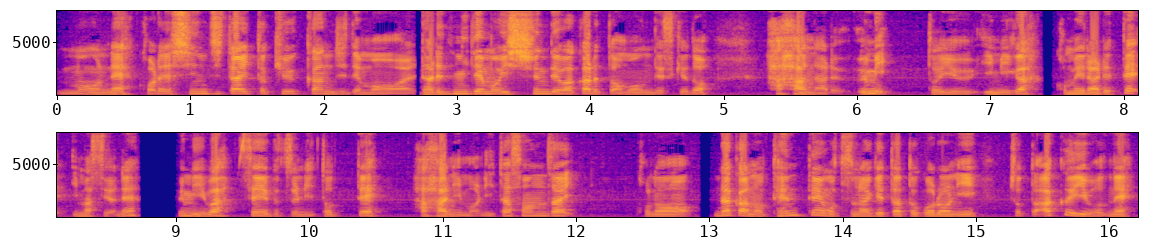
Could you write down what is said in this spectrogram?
もうね、これ信じたいと旧漢字でも誰にでも一瞬でわかると思うんですけど、母なる海という意味が込められていますよね。海は生物にとって母にも似た存在。この中の点々をつなげたところにちょっと悪意をね、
